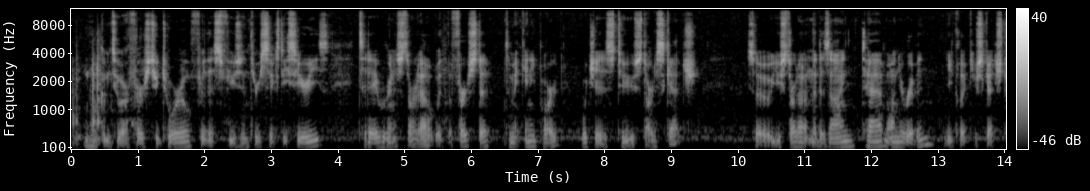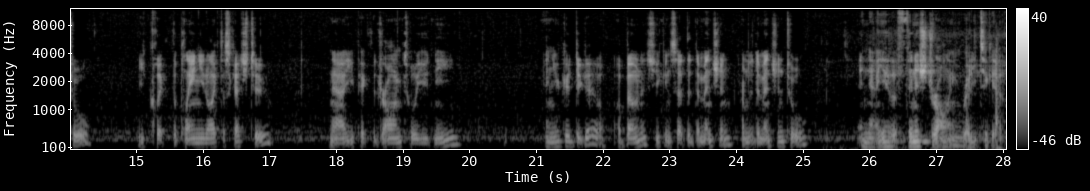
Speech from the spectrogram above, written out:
Welcome to our first tutorial for this Fusion 360 series. Today we're going to start out with the first step to make any part, which is to start a sketch. So you start out in the design tab on your ribbon, you click your sketch tool, you click the plane you'd like to sketch to, now you pick the drawing tool you'd need, and you're good to go. A bonus, you can set the dimension from the dimension tool, and now you have a finished drawing ready to go.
